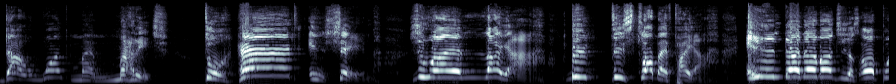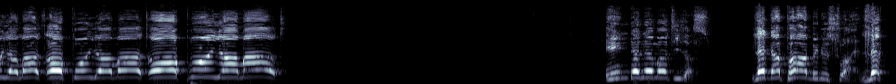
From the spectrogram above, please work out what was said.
that want my marriage to end in shame, you are a liar. Be destroyed by fire. In the name of Jesus, open your mouth, open your mouth, open your mouth. In the name of Jesus. Let that power be destroyed. Let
